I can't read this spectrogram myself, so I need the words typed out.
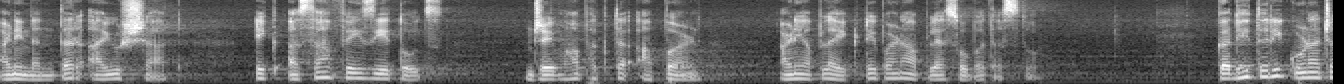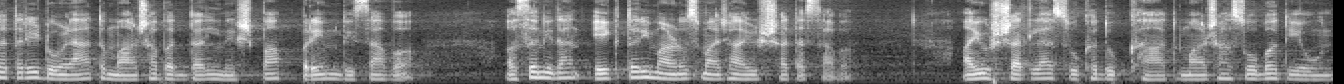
आणि नंतर आयुष्यात एक असा फेज येतोच जेव्हा फक्त आपण आणि आपला एकटेपणा आपल्यासोबत असतो. कधीतरी कुणाच्या तरी डोळ्यात माझ्याबद्दल निष्पाप प्रेम दिसावं. असं निदान एकतरी माणूस माझ्या आयुष्यात असावं. आयुष्यातल्या सुखदुःखात माझ्यासोबत येऊन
